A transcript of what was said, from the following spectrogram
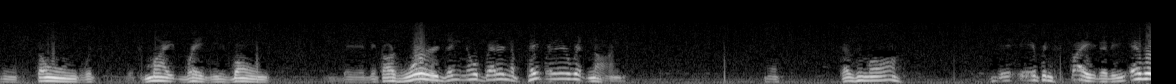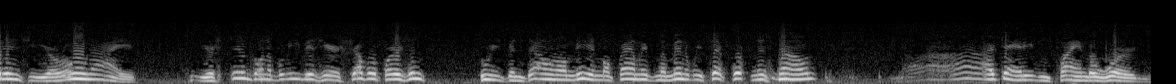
and stones which, which might break his bones. Uh, Because words ain't no better than the paper they're written on. Uh, Cousin Ma, if in spite of the evidence of your own eyes, you're still going to believe this here Shuffle person who's been down on me and my family from the minute we set foot in this town, I can't even find the words.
